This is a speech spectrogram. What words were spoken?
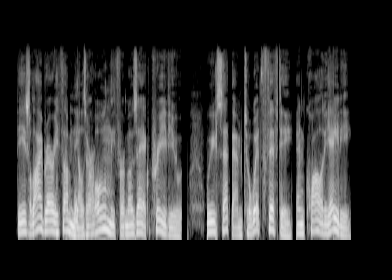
These library thumbnails are only for mosaic preview. We set them to width 50 and quality 80.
